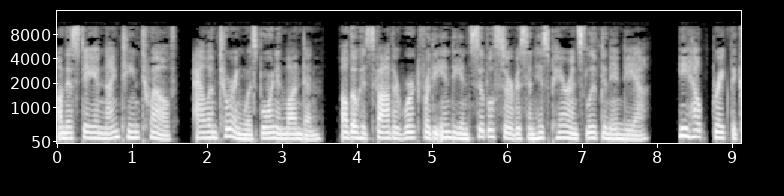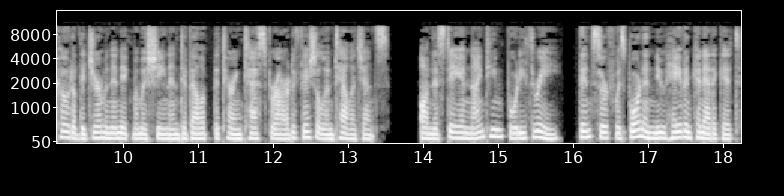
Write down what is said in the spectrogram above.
On this day in 1912, Alan Turing was born in London although his father worked for the Indian Civil Service and his parents lived in India. He helped break the code of the German Enigma machine and developed the Turing test for artificial intelligence. On this day in 1943, Vint Cerf was born in New Haven, Connecticut.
